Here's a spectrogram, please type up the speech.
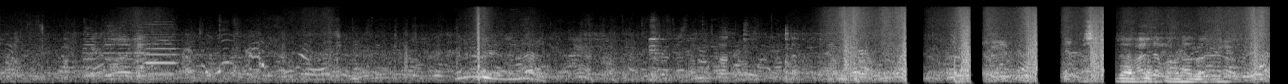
Bismillahirrahmanirrahim.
